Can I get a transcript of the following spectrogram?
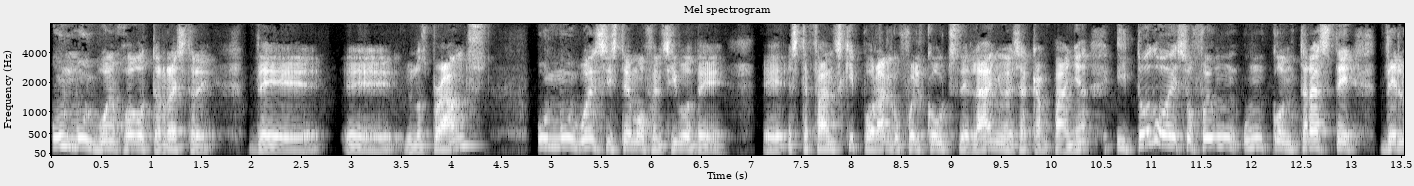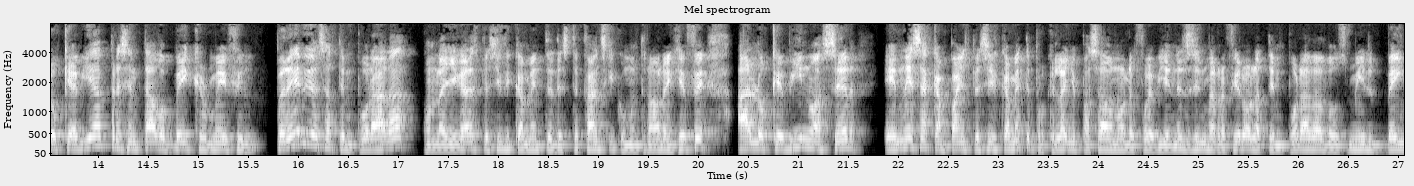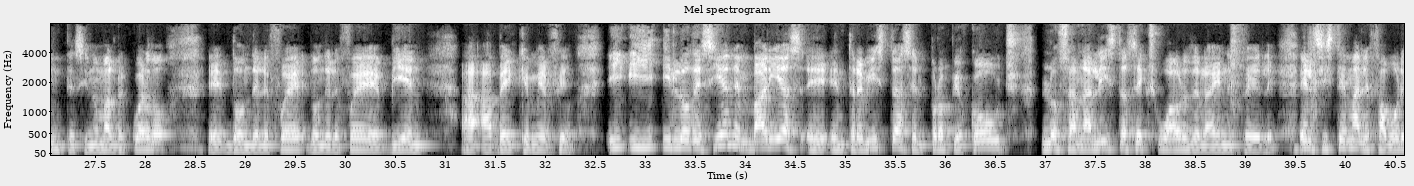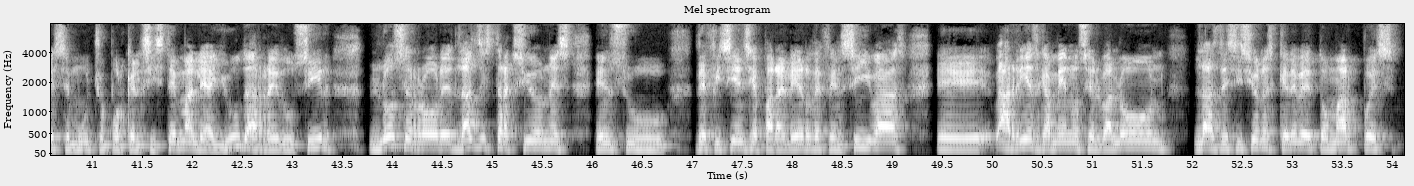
Un muy buen juego terrestre de eh, los Browns, un muy buen sistema ofensivo de eh, Stefanski, por algo fue el coach del año esa campaña, y todo eso fue un, un, contraste de lo que había presentado Baker Mayfield previo a esa temporada, con la llegada específicamente de Stefanski como entrenador en jefe, a lo que vino a ser en esa campaña específicamente, porque el año pasado no le fue bien. Es decir, me refiero a la temporada 2020, si no mal recuerdo, eh, donde, le fue, donde le fue bien a, Baker Mayfield. Y, lo decían en varias eh, entrevistas el propio coach, los analistas ex jugadores de la NFL. El sistema le favorece mucho porque el sistema le ayuda a reducir los errores, las distracciones en su deficiencia para leer defensivas, eh, arriesga menos el balón las decisiones que debe tomar, pues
